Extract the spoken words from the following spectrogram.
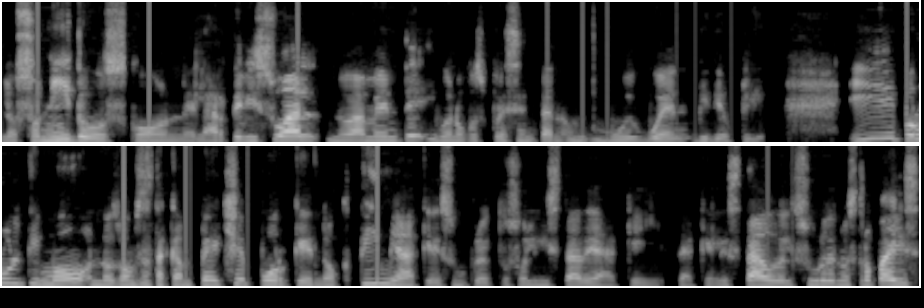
los sonidos con el arte visual nuevamente y bueno, pues presentan un muy buen videoclip. Y por último, nos vamos hasta Campeche porque Noctimia, que es un proyecto solista de aquel, de aquel estado del sur de nuestro país,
